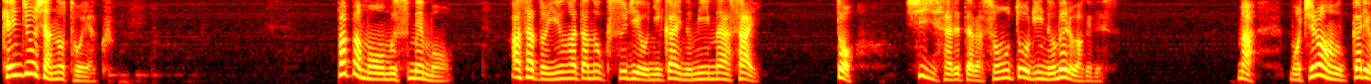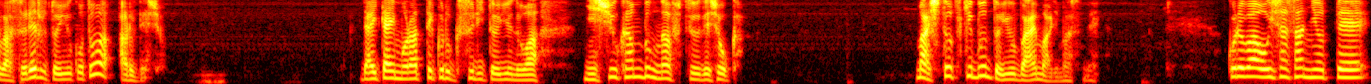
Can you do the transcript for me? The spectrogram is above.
健常者の投薬。パパも娘も朝と夕方の薬を2回飲みなさいと指示されたらその通り飲めるわけです。まあ、もちろんうっかり忘れるということはあるでしょう。大体もらってくる薬というのは2週間分が普通でしょうか。まあ、一月分という場合もありますね。これはお医者さんによって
